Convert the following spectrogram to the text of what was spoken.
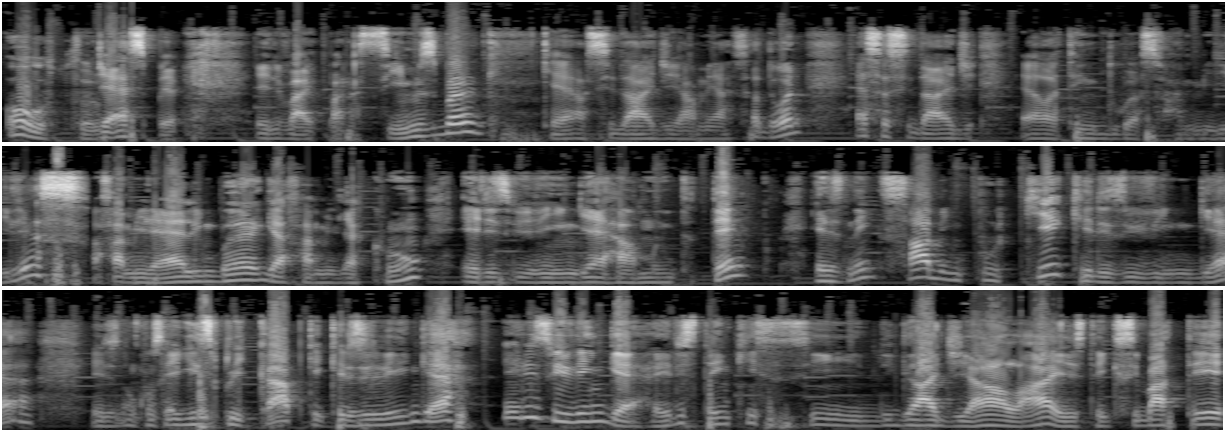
outro. Jasper, ele vai para Simsburg, que é a cidade ameaçadora. Essa cidade, ela tem duas famílias, a família Ellenberg e a família Krum. Eles vivem em guerra há muito tempo. Eles nem sabem por que, que eles vivem em guerra. Eles não conseguem explicar por que, que eles vivem em guerra. Eles vivem em guerra. Eles têm que se gladiar lá, eles têm que se bater,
